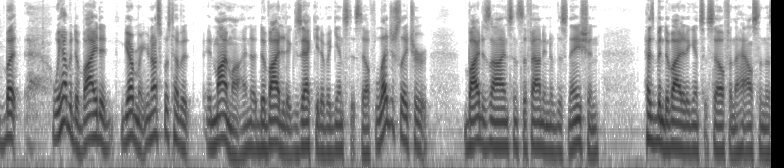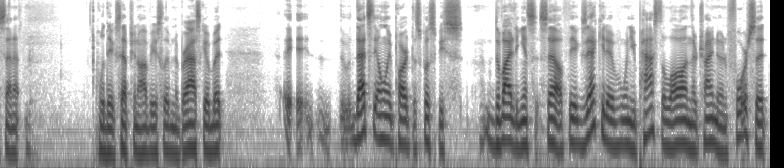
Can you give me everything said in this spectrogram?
But we have a divided government. You're not supposed to have, a, in my mind, a divided executive against itself. The legislature, by design, since the founding of this nation, has been divided against itself in the House and the Senate, with the exception, obviously, of Nebraska. But it, it, that's the only part that's supposed to be s- divided against itself. The executive, when you pass the law and they're trying to enforce it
